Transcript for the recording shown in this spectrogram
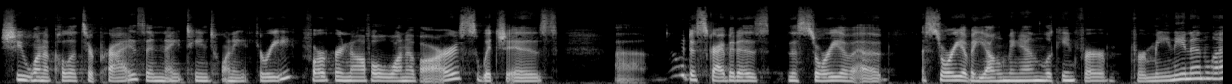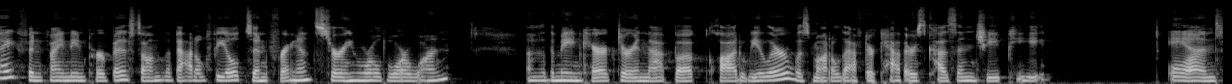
She won a Pulitzer Prize in 1923 for her novel One of Ours, which is, uh, I would describe it as the story of a, a story of a young man looking for, for meaning in life and finding purpose on the battlefields in France during World War One. Uh, the main character in that book, Claude Wheeler, was modeled after Cather's cousin, G.P. And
